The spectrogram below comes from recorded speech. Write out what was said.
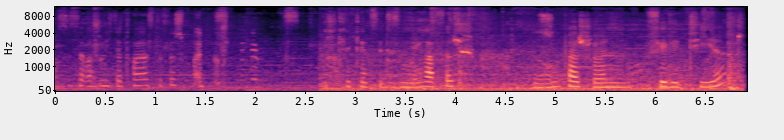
Das ist ja wahrscheinlich der teuerste Fisch meines Lebens. Ich krieg jetzt hier diesen Megafisch super schön filetiert.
